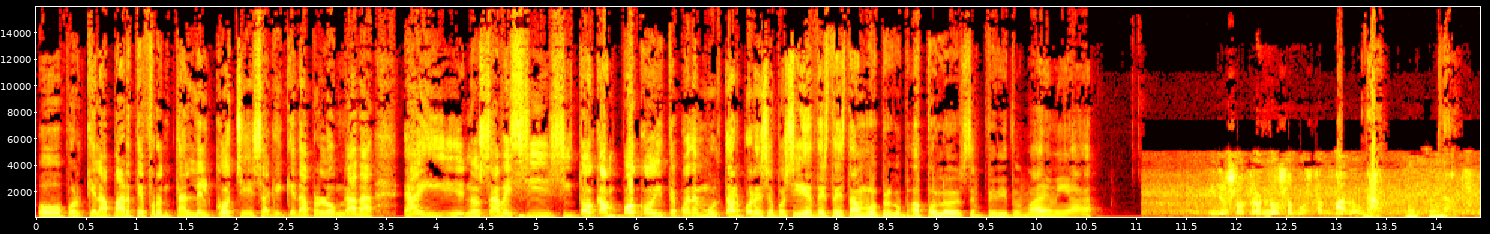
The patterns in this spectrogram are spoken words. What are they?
o porque la parte frontal del coche, esa que queda prolongada, ahí no sabes si, si toca un poco y te pueden multar por eso. Pues sí, este, estamos muy preocupados por los espíritus, madre mía. Y nosotros no somos tan malos. No, no.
